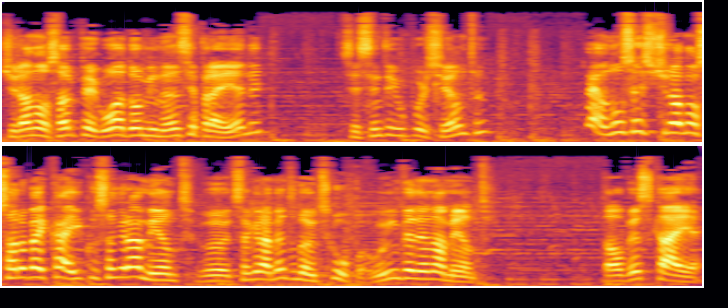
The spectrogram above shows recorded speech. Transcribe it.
Tiranossauro pegou a dominância pra ele. 61%. É, eu não sei se o Tiranossauro vai cair com sangramento. Uh, sangramento não, desculpa, o envenenamento. Talvez caia.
